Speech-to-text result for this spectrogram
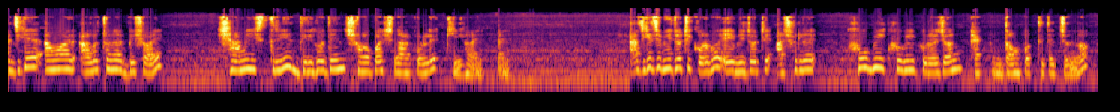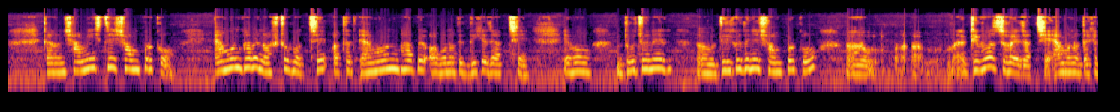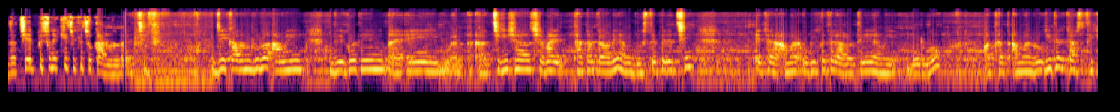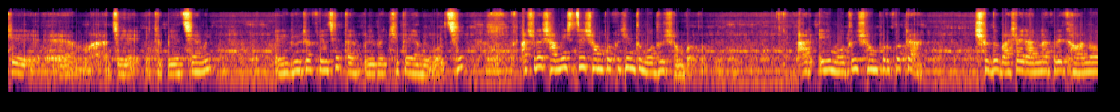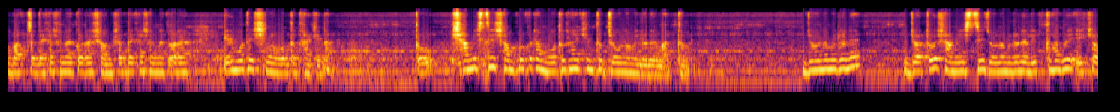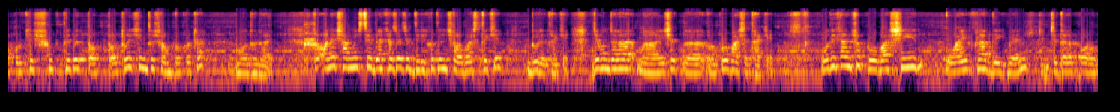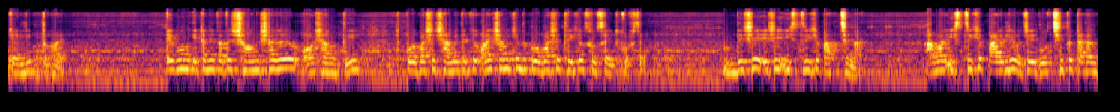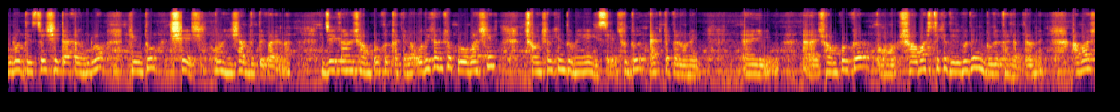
আজকে আমার আলোচনার বিষয়, স্বামী স্ত্রী দীর্ঘদিন সহবাস না করলে কি হয়? আজকে যে ভিডিওটি করব, এই ভিডিওটি আসলে খুবই খুবই প্রয়োজন এক দম্পতিদের জন্য। কারণ স্বামী স্ত্রীর সম্পর্ক এমন ভাবে নষ্ট হচ্ছে, অর্থাৎ এমন ভাবে অবনতির দিকে যাচ্ছে এবং দুজনের দীর্ঘদিনের সম্পর্ক ডিভোর্স হয়ে যাচ্ছে, এমনও দেখা যাচ্ছে। এর পিছনে কিছু কিছু কারণ রয়েছে। যে কারণগুলো আমি দীর্ঘদিন এই চিকিৎসা সেবায় থাকার কারণে আমি বুঝতে পেরেছি। এটা আমার অভিজ্ঞতার আলোতেই আমি বলব। অর্থাৎ আমার রোগীদের কাছ থেকে যে এটা পেয়েছি আমি। রিভিউটা পেয়েছি, তার পরিপ্রেক্ষিতে আমি বলছি, আসলে স্বামী স্ত্রী সম্পর্ক কিন্তু মধুর সম্পর্ক। আর এই মধুর সম্পর্কটা শুধু বাসায় রান্না করে খাওয়ানো, বাচ্চা দেখাশোনা করা, সংসার দেখাশোনা করা, এর মধ্যে সীমাবদ্ধ থাকে না। তো স্বামী স্ত্রীর সম্পর্কটা মধুর হয় কিন্তু যৌন মিলনের মাধ্যমে। যৌন মিলনে যত স্বামী স্ত্রী যৌন মিলনে লিপ্ত হবে, একে অপরকে সুখ দেবে, তত- ততই কিন্তু সম্পর্কটা মধুর হয়। তো অনেক স্বামী স্ত্রী দেখা যায় যে দীর্ঘদিন সহবাস থেকে দূরে থাকে। যেমন যারা এসে প্রবাসে থাকে। অধিকাংশ প্রবাসীর ওয়াইফরা দেখবেন যে তারা পরকীয়ায় লিপ্ত হয়। এবং এটা নিয়ে তাদের সংসারের অশান্তি। প্রবাসের স্বামী থেকে অনেক স্বামী কিন্তু প্রবাসে থেকেও সুসাইড করছে। দেশে এসে স্ত্রীকে পাচ্ছে না। আবার স্ত্রীকে পাইলেও যে গচ্ছিত টাকাগুলো দিচ্ছে সেই টাকাগুলো কিন্তু শেষ, কোনো হিসাব দিতে পারে না। যে কারণে সম্পর্ক থাকে না। অধিকাংশ প্রবাসীর সংসার কিন্তু ভেঙে গেছে, শুধু একটা কারণে এই সম্পর্ক সবাস থেকে দীর্ঘদিন দূরে থাকার কারণে। আবার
